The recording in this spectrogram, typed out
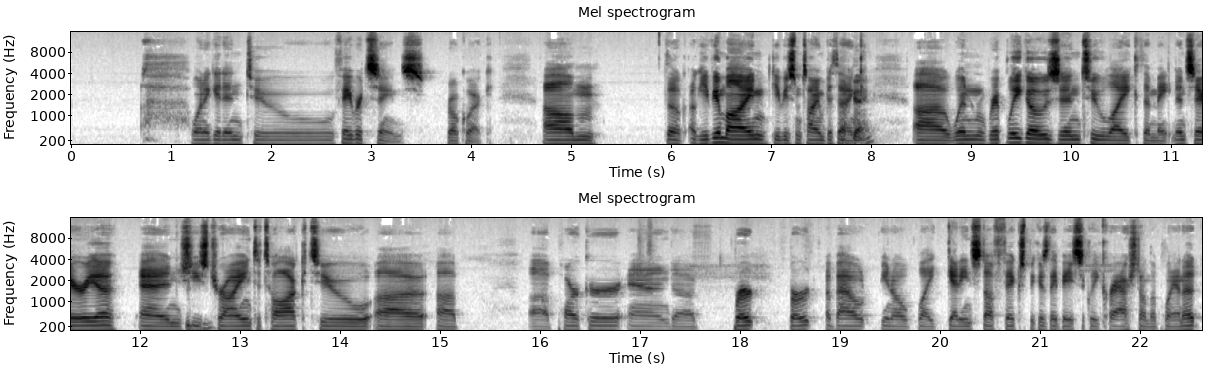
I want to get into favorite scenes real quick. Um, the, I'll give you mine. Give you some time to think. Okay. Uh, when Ripley goes into like the maintenance area and she's trying to talk to uh, uh, uh, Parker and uh, Bert Bert about you know like getting stuff fixed because they basically crashed on the planet,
